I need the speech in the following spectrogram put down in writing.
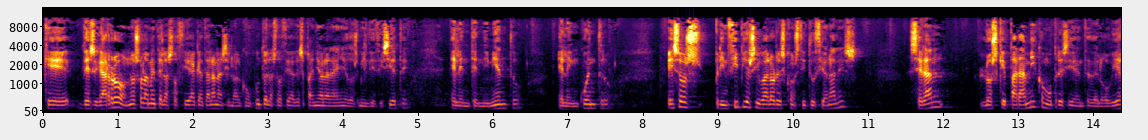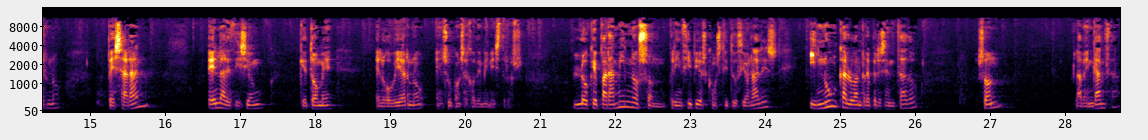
que desgarró no solamente la sociedad catalana, sino al conjunto de la sociedad española en el año 2017, el entendimiento, el encuentro. Esos principios y valores constitucionales serán los que para mí como presidente del Gobierno pesarán en la decisión que tome el Gobierno en su Consejo de Ministros. Lo que para mí no son principios constitucionales y nunca lo han representado son la venganza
